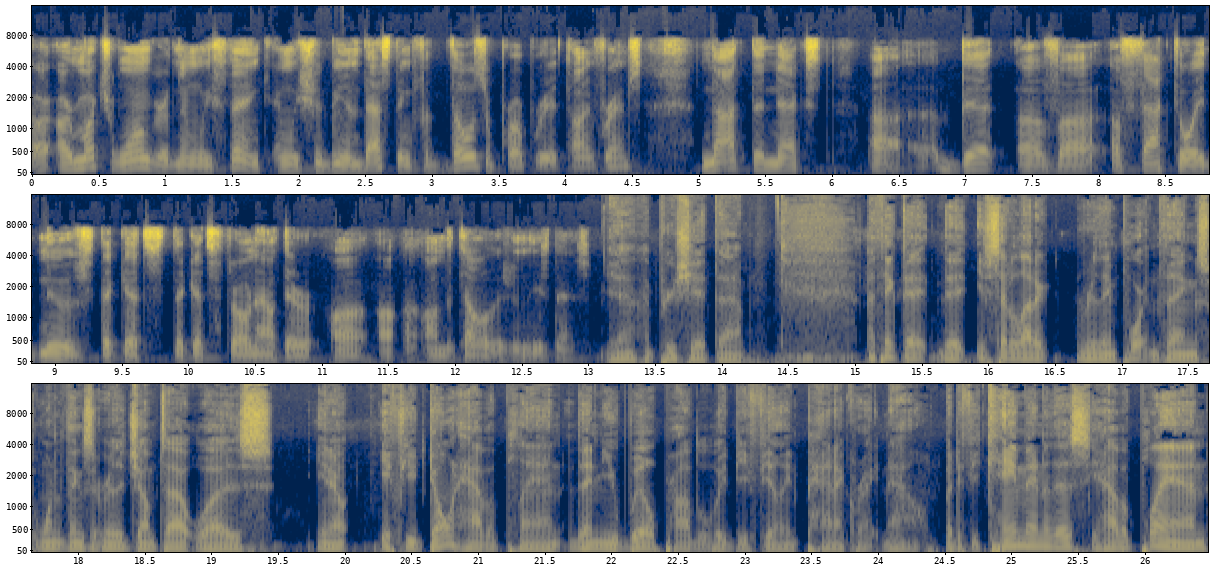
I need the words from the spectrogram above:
are, are much longer than we think, and we should be investing for those appropriate time frames, not the next uh, bit of, uh, of factoid news that gets that gets thrown out there uh, uh, on the television these days. Yeah, I appreciate that. I think that that you've said a lot of really important things. One of the things that really jumped out was, you know, if you don't have a plan, then you will probably be feeling panic right now. But if you came into this, you have a plan,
